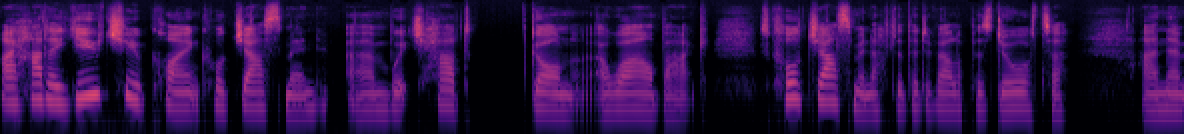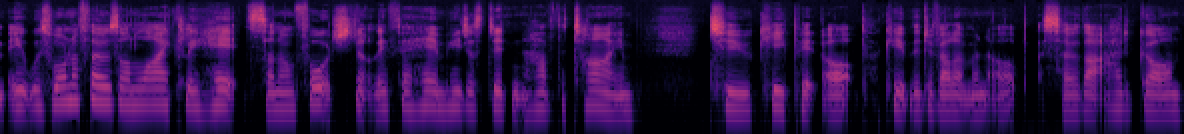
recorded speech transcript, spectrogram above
I had a YouTube client called Jasmine, um, which had gone a while back. It's called Jasmine after the developer's daughter, and um, it was one of those unlikely hits. And unfortunately for him, he just didn't have the time to keep it up, keep the development up. So that had gone.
